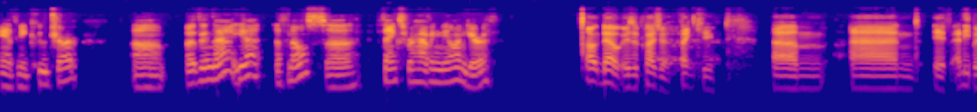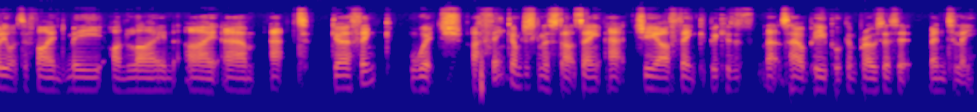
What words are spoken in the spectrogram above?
Anthony Kuchar. Um, other than that, yeah, nothing else. Uh, thanks for having me on, Gareth. Oh no, it was a pleasure. Thank you. Um, and if anybody wants to find me online, I am at Gerthink, which I think I'm just going to start saying at grthink because that's how people can process it mentally.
